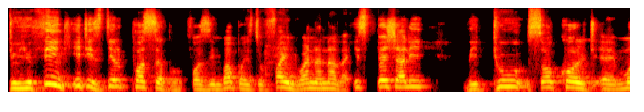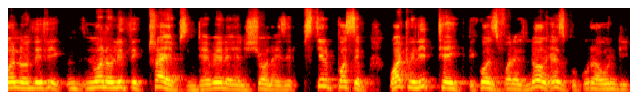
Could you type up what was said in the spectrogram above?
Do you think it is still possible for Zimbabweans to find one another, especially the two so-called uh, monolithic monolithic tribes, Ndebele and Shona? Is it still possible? What will it take? Because for as long as Gukurahundi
